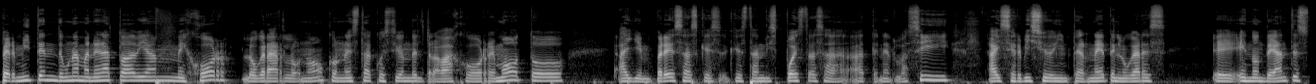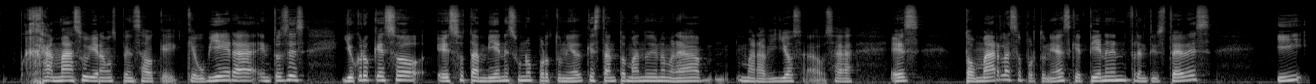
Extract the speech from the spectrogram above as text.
permiten de una manera todavía mejor lograrlo, ¿no? Con esta cuestión del trabajo remoto, hay empresas que, están dispuestas a, tenerlo así, hay servicio de internet en lugares eh, en donde antes jamás hubiéramos pensado que, hubiera. Entonces yo creo que eso, eso también es una oportunidad que están tomando de una manera maravillosa. O sea, es tomar las oportunidades que tienen frente a ustedes y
